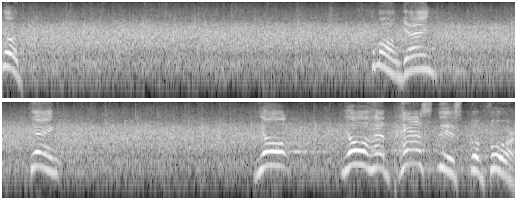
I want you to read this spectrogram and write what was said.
Look. Come on, gang. Gang. Y'all, y'all have passed this before.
